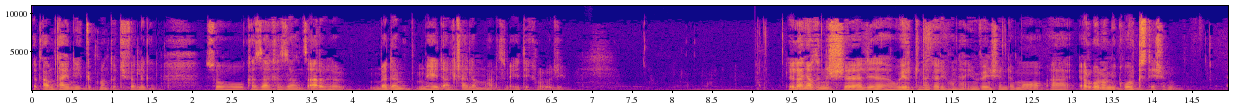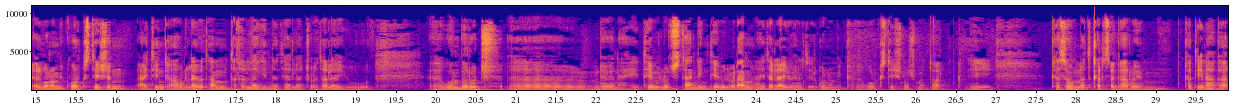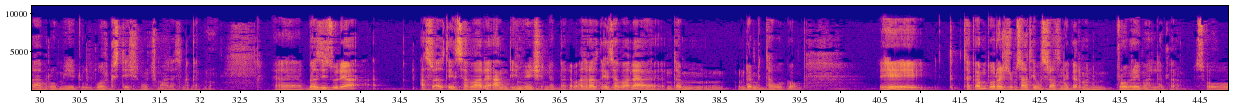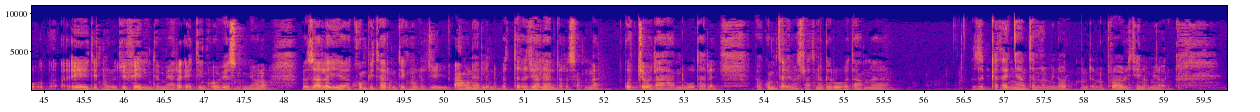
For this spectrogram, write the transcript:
በጣም tiny equipment ኦች ይፈልጋል. ከዛ ከዛ አንጻር በደንብ መሄድ አልቻለም ማለት ነው ይህ ቴክኖሎጂ። ሌላኛው ትንሽ weird ነገር የሆነ invention ደግሞ ergonomic workstation ergonomic workstation I think አሁን ላይ በጣም ተፈላጊነት ያላቸው የተለያዩ ወንበሮች እንደገና ይሄ table ኦች standing table ምናምን የተለያዩ አይነት ergonomic workstation ኦች መጥተዋል። ይሄ ከሰውነት ቅርጽ ጋር ወይም ከጤና ጋር አብሮ የሚሄዱ workstation ኦች ማለት ነገር ነው። በዚህ ዙሪያ 1970 ላይ አንድ invention ነበረ። በ1970 ላይ እንደሚታወቀው ይሄ ተቀምጦ ረዥም ሰዓት የመስራት ነገር ምንም problem አልነበረም። ይሄ ቴክኖሎጂ fail እንደሚያደርግ I think obvious ነው የሚሆነው። በዛ ላይ የኮምፒውተርም ቴክኖሎጂ አሁን ያለንበት ደረጃ ላይ አልደረሰም እና ቁጭ ብሎ አንድ ቦታ ላይ በኮምፒውተር የመስራት ነገሩ በጣም ዝቅተኛ እንትን ነው የሚኖረው ምንድነው probability ነው የሚኖረው።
